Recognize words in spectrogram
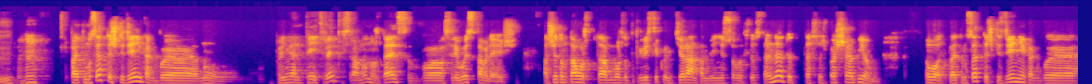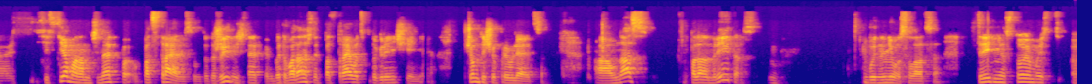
Угу. Поэтому с этой точки зрения, как бы, ну, примерно треть рынка все равно нуждается в сырьевой составляющей. А с учетом того, что там можно подгрести какой-нибудь тиран, там, Венесуэлу и все остальное, то это достаточно большие объемы. Вот, поэтому с этой точки зрения, как бы, система, она начинает подстраиваться, вот эта жизнь начинает, как бы, эта вода начинает подстраиваться под ограничения. В чем это еще проявляется? А у нас, по данным Reuters, будет на него ссылаться, Средняя стоимость э,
